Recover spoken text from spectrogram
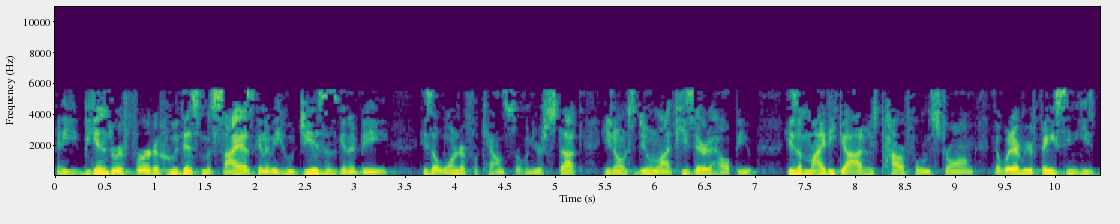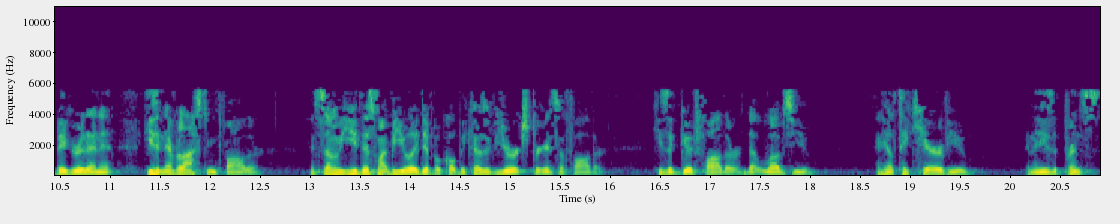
And He begins to refer to who this Messiah is going to be, who Jesus is going to be. He's a wonderful counselor. When you're stuck, you don't know what to do in life, He's there to help you. He's a mighty God who's powerful and strong, that whatever you're facing, He's bigger than it. He's an everlasting Father. And some of you, this might be really difficult because of your experience of Father. He's a good Father that loves you, and He'll take care of you. And then He's the Prince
